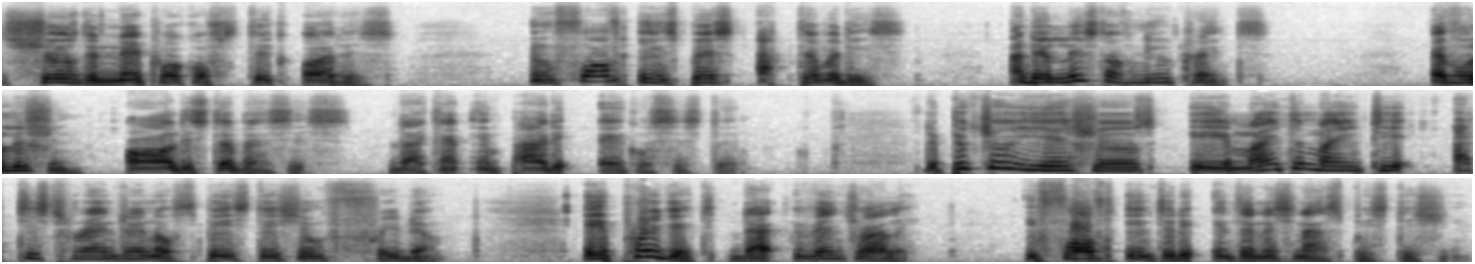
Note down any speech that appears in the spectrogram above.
shows the network of stakeholders involved in space activities and a list of new trends, evolution, or disturbances that can impact the ecosystem. The picture here shows a 1990 artist rendering of Space Station Freedom, a project that eventually evolved into the International Space Station.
